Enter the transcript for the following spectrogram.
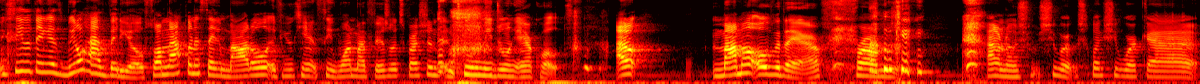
You see, the thing is, we don't have video, so I'm not gonna say model if you can't see one my facial expressions and two me doing air quotes. I don't. Mama over there from okay. I don't know. She, she work. She like she work at.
